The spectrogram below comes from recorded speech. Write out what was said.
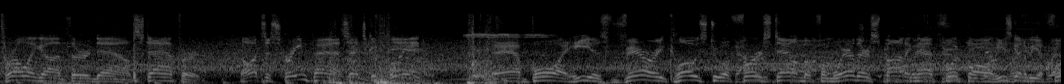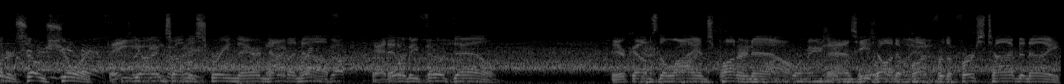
Throwing on third down, Stafford. Oh, it's a screen pass. That's complete. Yeah, boy, he is very close to a first down, but from where they're spotting that football, he's going to be a foot or so short. Eight yards on the screen there, not enough, and it'll be fourth down. Here comes the Lions punter now, as he's on to punt for the first time tonight.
